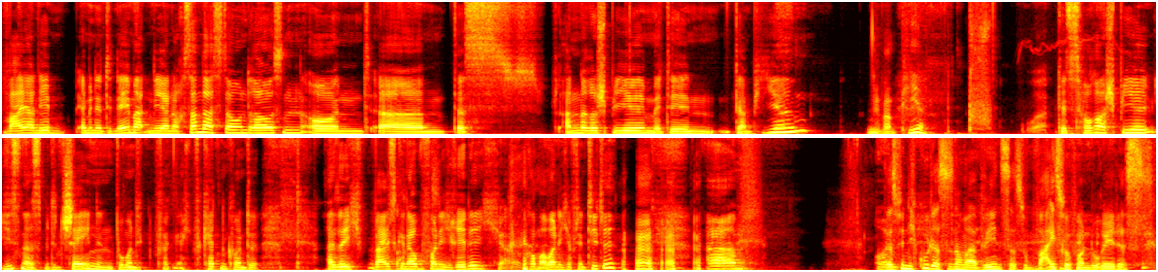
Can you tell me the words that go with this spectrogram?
war ja neben Eminent Domain hatten die ja noch Thunderstone draußen und ähm, das andere Spiel mit den Vampiren. Ein Vampir? Das Horrorspiel, wie hieß denn das, mit den Chainen, wo man die verketten konnte. Also ich weiß genau, wovon ich rede, ich komme aber nicht auf den Titel. ähm, das finde ich gut, dass du es nochmal erwähnst, dass du weißt, wovon du redest.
